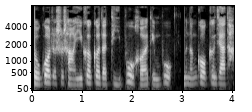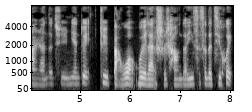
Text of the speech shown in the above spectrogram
走过这市场一个个的底部和顶部，我们能够更加坦然的去面对，去把握未来市场的一次次的机会。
